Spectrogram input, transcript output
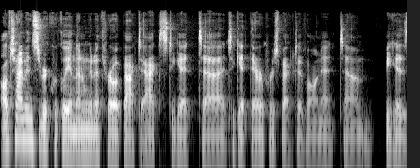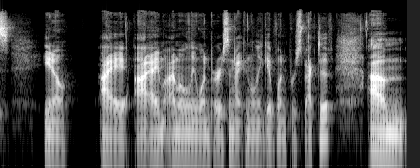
I'll chime in super quickly, and then I'm going to throw it back to X to get uh, to get their perspective on it, um, because you know I I'm I'm only one person. I can only give one perspective. Um,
